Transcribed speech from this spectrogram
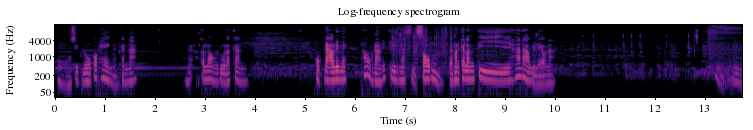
โอ้สิบโลก็แพงเหมือนกันนะ ก็ลองดูแล้วกันหกดาวเลยไหมถ้าหกดาวนี่กรีนนะสีส้ม แต่มันการันตีห้าดาวอยู่แล้วนะอืม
